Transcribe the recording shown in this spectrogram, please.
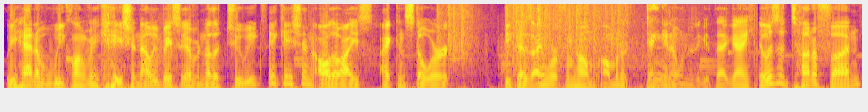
we had a week-long vacation. Now we basically have another two-week vacation although i i can still work because i work from home. Oh, i'm gonna dang it i wanted to get that guy. It was a ton of fun.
